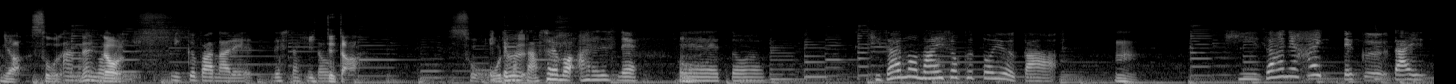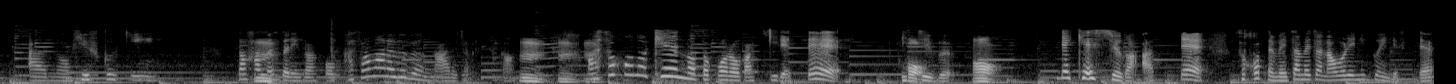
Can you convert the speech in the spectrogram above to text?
うん。いやそうだよね。肉離れでしたけど、言ってた。そう言ってました。それもあれですね、うん。えっ、と、膝の内側というか、うん。膝に入ってく大あの皮腹筋とハムストリングがこう重なる部分があるじゃないですか、うん。うん。うん。あそこの腱のところが切れて一部。うんで血腫があってそこってめちゃめちゃ治りにくいんですって。へ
